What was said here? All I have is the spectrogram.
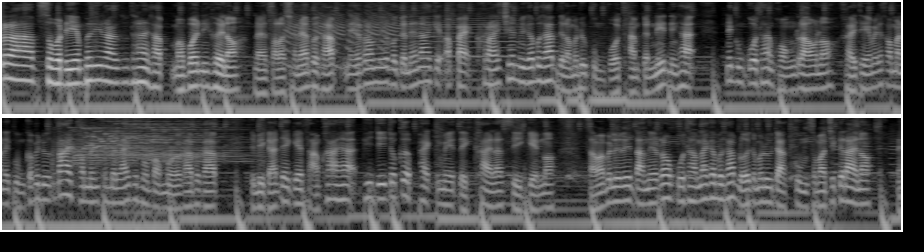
กราบสวัสดีเพื่อนที่รักทุกท่านครับมาเบิร์นี่เคยเนาะและสำหรับชาแนลเพื่อครับในรอบนี้เราเปิดกันในหน้าเก็บอาแปะใครเช่นเดิมครับเพื่อครับเดี๋ยวเรามาดูกลุ่มโกทามกันนิดนึงฮะในกลุ่มโกทามของเราเนาะใครเทไม่ได้เข้ามาในกลุ่มก็ไปดูใต้คอมเมนต์คอมเมนต์ไลค์ที่ผมปักหมือครับเพื่อครับจะมีการแจ้งเกมสามค่ายฮะพีจีจ็อกเกอร์แพ็กเมติกค่ายละสี่เกมเนาะสามารถไปเล่นตามในรอบโกทามได้ครับเพื่อครับหรือจะมาดูจากกลุ่มสมาชิกก็ได้เนาะใน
